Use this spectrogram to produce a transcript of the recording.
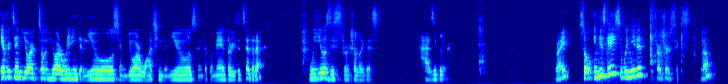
every time you are to, you are reading the news and you are watching the news and documentaries, etc., we use this structure like this. Has it clear? Right? So in this case, we needed structure six, no?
